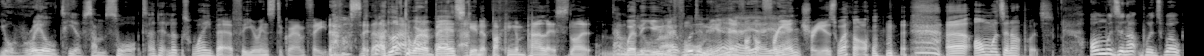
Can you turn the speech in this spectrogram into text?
you're royalty of some sort. And it looks way better for your Instagram feed, I must say that. I'd love to wear a bear skin at Buckingham Palace, like wear the uniform. wouldn't? Yeah, Yeah, if I got yeah, free yeah. entry as well. uh, onwards and upwards. onwards and upwards. Well,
